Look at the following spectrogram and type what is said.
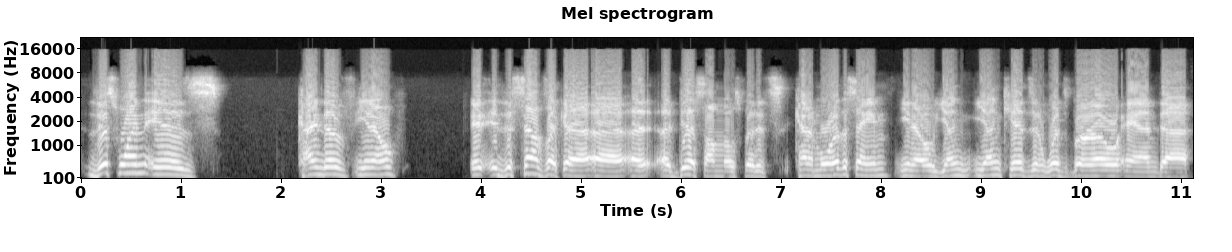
this one is kind of you know it, it, this sounds like a, a, a diss almost, but it's kind of more of the same. You know, young young kids in Woodsboro and uh,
